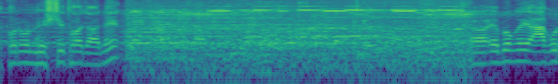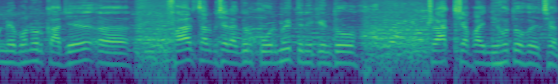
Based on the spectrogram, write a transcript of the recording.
এখনও নিশ্চিত হওয়া যায়নি। এবং এই আগুন নেভানোর কাজে ফায়ার সার্ভিসের একজন কর্মী, তিনি কিন্তু ট্রাক চাপায় নিহত হয়েছেন।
